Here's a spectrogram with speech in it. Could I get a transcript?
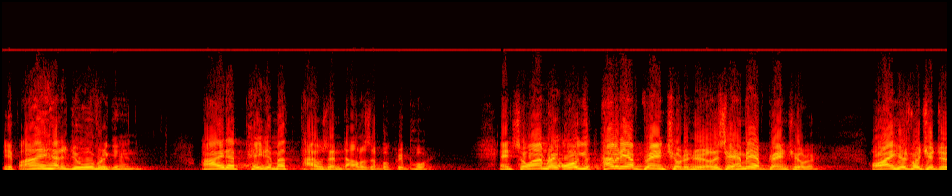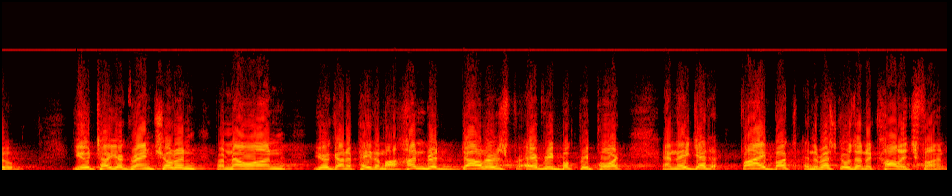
if I had to do over again, I'd have paid him a $1,000 a book report. And so I'm right. Oh, All you, how many have grandchildren here? Let's see, how many have grandchildren? All right, here's what you do. You tell your grandchildren from now on, you're going to pay them $100 for every book report, and they get five bucks, and the rest goes into college fund.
